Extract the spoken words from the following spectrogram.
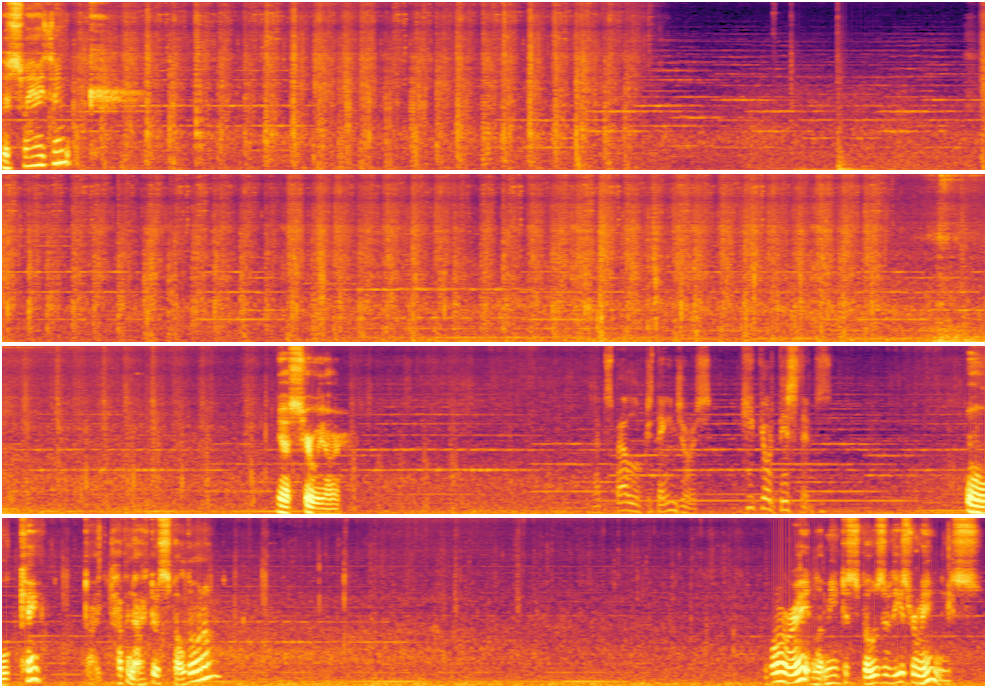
This way, I think? Yes, here we are. Dangerous. Keep your distance. Okay. I have an active spell going on? Alright, let me dispose of these remains.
